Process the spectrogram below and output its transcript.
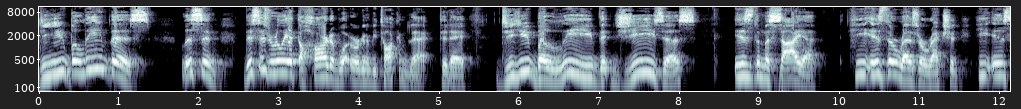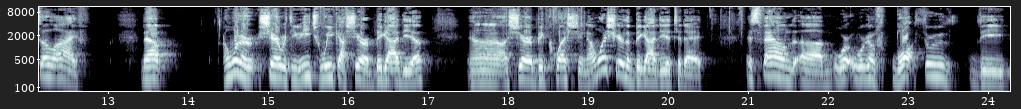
Do you believe this? Listen, this is really at the heart of what we're going to be talking today. Do you believe that Jesus is the Messiah? He is the resurrection. He is alive. Now, I want to share with you each week. I share a big idea. Uh, I share a big question. I want to share the big idea today. It's found. Um, we're, we're going to walk through the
